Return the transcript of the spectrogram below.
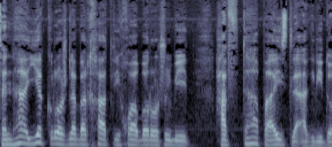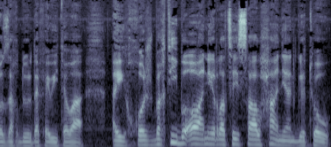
تەنها یەک ڕۆژ لەبەر خاتری خوا بەڕۆژو بیت حەفتا پایز لە ئاگری دۆزەخ دوور دەکەویتەوە ئەی خۆشبەختی بۆ ئەوانەی ڕەچەی ساڵحانیان گرتوە و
